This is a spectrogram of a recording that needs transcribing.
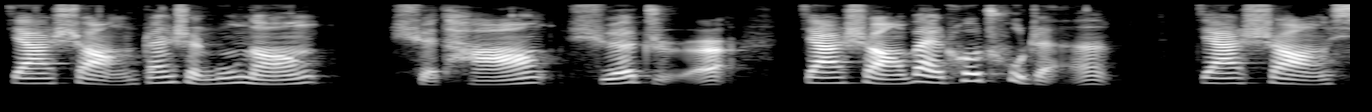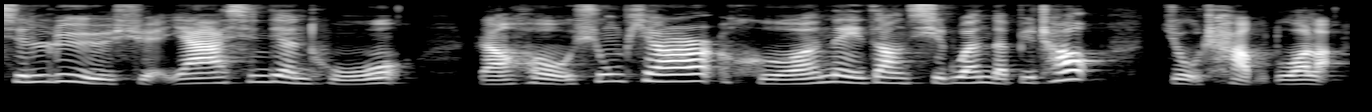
加上肝肾功能、血糖、血脂，加上外科触诊，加上心率、血压、心电图，然后胸片儿和内脏器官的 B 超就差不多了。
